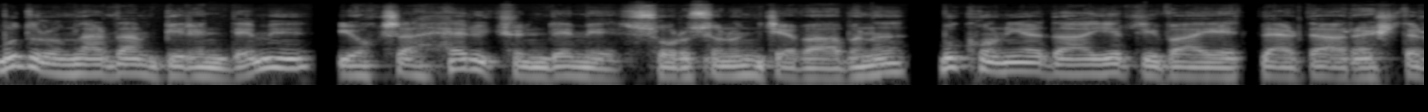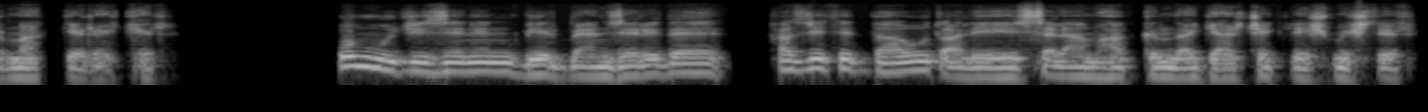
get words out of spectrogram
bu durumlardan birinde mi yoksa her üçünde mi sorusunun cevabını bu konuya dair rivayetlerde araştırmak gerekir. Bu mucizenin bir benzeri de Hz. Davud aleyhisselam hakkında gerçekleşmiştir.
